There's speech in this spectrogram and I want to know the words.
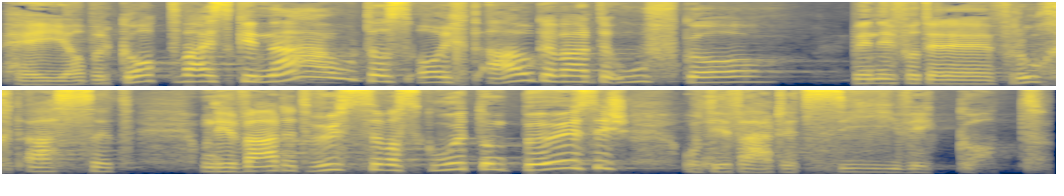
hey, aber Gott weiß genau, dass euch die Augen werden aufgehen wenn ihr von der Frucht esset. Und ihr werdet wissen, was gut und böse ist. Und ihr werdet sein wie Gott.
